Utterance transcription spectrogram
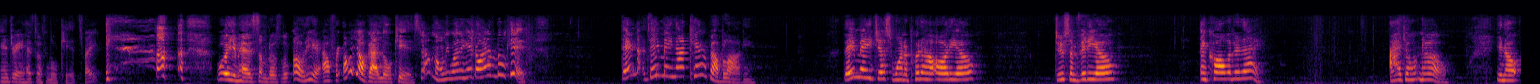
Andrea has those little kids, right? William has some of those little, oh yeah, Alfred, all y'all got little kids. I'm the only one in here don't have a little kids. They they may not care about blogging. They may just want to put out audio, do some video, and call it a day. I don't know. You know,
